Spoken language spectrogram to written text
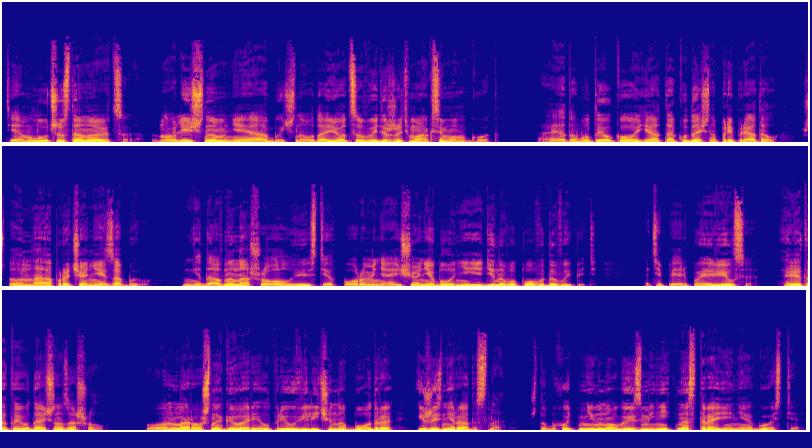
тем лучше становится. Но лично мне обычно удается выдержать максимум год. А эту бутылку я так удачно припрятал, что напрочь о ней забыл. Недавно нашел, и с тех пор у меня еще не было ни единого повода выпить. А теперь появился. Этот и удачно зашел. Он нарочно говорил преувеличенно бодро и жизнерадостно, чтобы хоть немного изменить настроение гостя.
